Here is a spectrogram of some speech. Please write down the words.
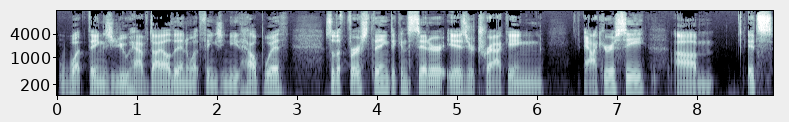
what things you have dialed in what things you need help with. So the first thing to consider is your tracking accuracy. Um, it's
